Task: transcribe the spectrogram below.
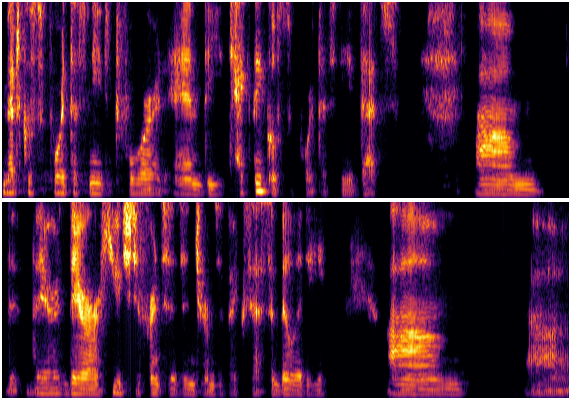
medical support that's needed for it and the technical support that's needed. That's um, there. There are huge differences in terms of accessibility um, uh,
